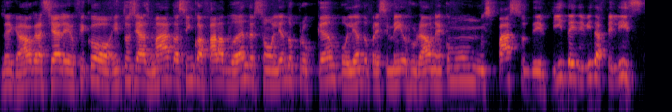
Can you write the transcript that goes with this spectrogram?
Legal, Graciele. Eu fico entusiasmado assim com a fala do Anderson, olhando para o campo, olhando para esse meio rural, né, como um espaço de vida e de vida feliz.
